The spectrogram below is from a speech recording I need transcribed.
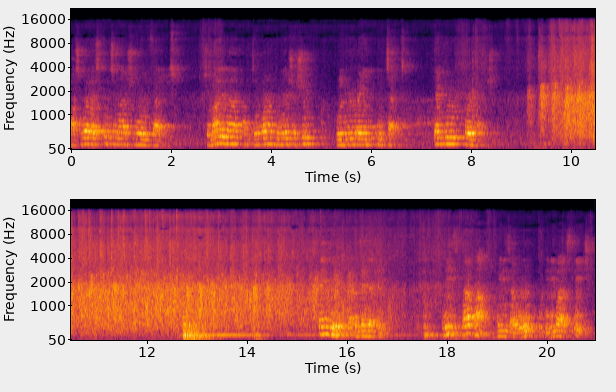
as well as international values. Somaliland and Taiwan relationship will remain intact. Thank you very much. Thank you, Representative. Please welcome Minister Wu to deliver a speech.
